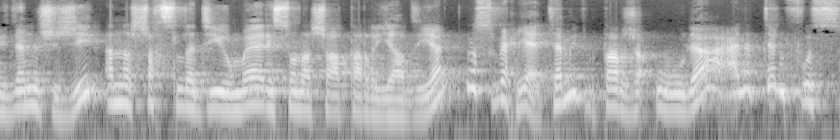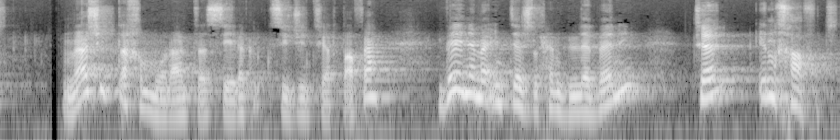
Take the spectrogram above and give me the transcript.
إذا نسجل أن الشخص الذي يمارس نشاطا رياضيا يصبح يعتمد بدرجة أولى على التنفس. ماشي التخمر عن تسيلك الأكسجين ترتفع بينما إنتاج الحمض اللبني تنخفض.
